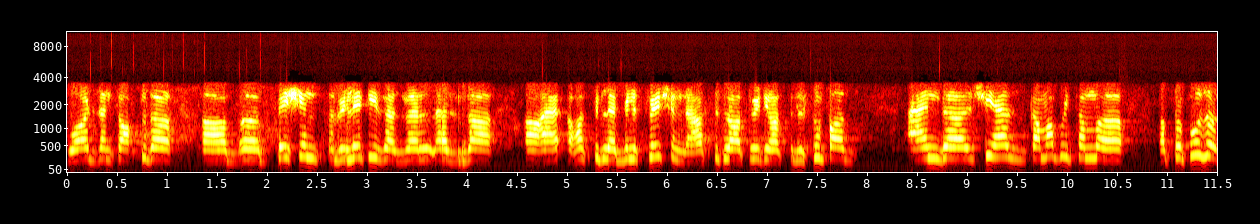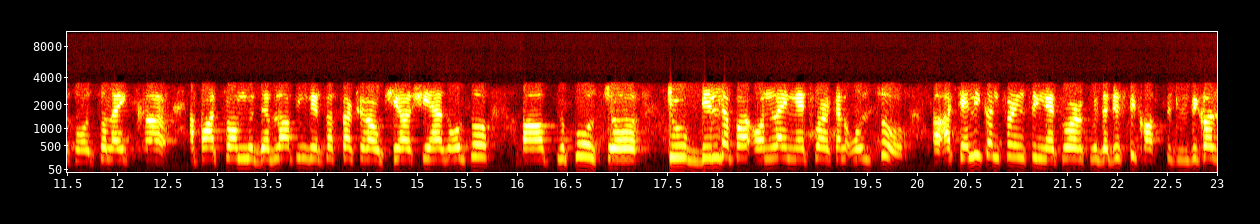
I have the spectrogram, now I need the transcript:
wards and talked to the uh, uh, patients' relatives as well as the uh, hospital administration, hospital authority, hospital supers. And uh, she has come up with some uh, proposals also, like apart from developing the infrastructure out here, she has also proposed to build up an online network and also uh, a teleconferencing network with the district hospitals because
